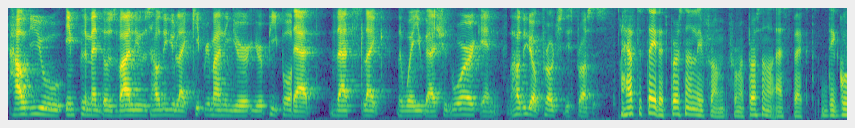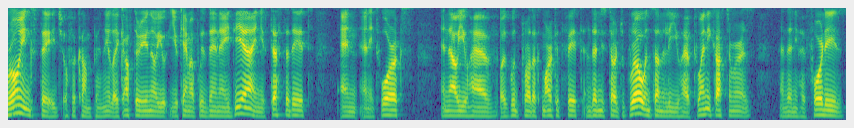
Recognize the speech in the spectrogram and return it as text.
how do you implement those values? How do you like keep reminding your your people that that's like the way you guys should work, and how do you approach this process? I have to say that personally, from from a personal aspect, the growing stage of a company, like after you know you, you came up with an idea and you tested it, and and it works and now you have a good product market fit and then you start to grow and suddenly you have 20 customers and then you have 40s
